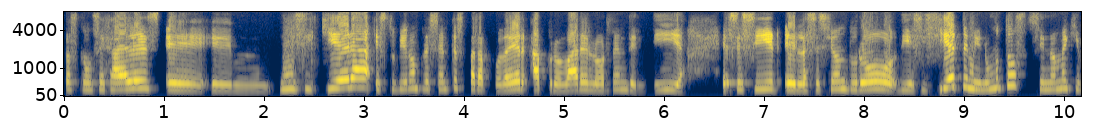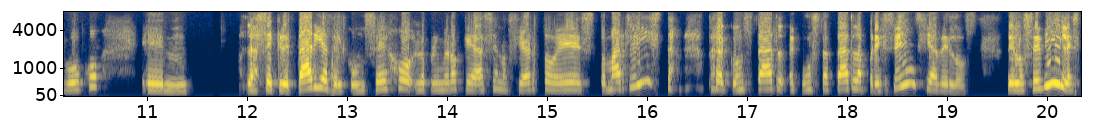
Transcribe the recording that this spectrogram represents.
los concejales eh, em, ni siquiera estuvieron presentes para poder aprobar el orden del día. Es decir, eh, la sesión duró 17 minutos, si no me equivoco. Em, la secretaria del consejo lo primero que hace, ¿no es cierto?, es tomar lista para constar, constatar la presencia de los, de los ediles.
